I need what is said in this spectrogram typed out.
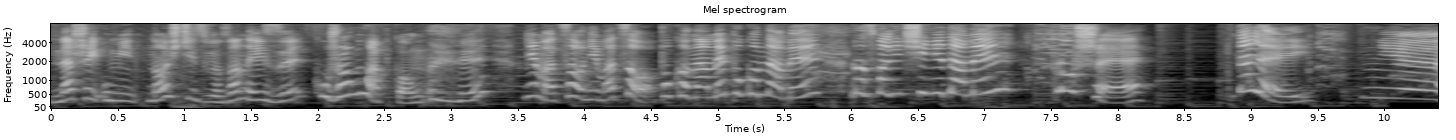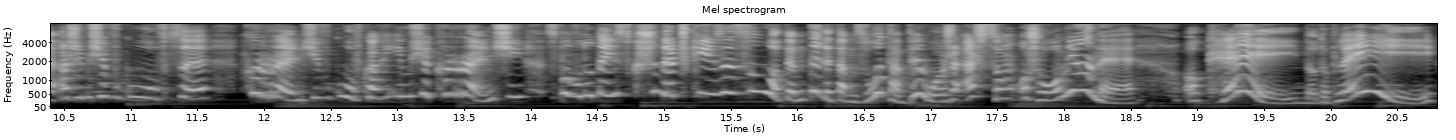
naszej umiejętności związanej z kurzą łapką. nie ma co, nie ma co. Pokonamy, pokonamy. Rozwalić się nie damy. Proszę. Dalej. Nie, aż im się w główce kręci, w główkach im się kręci z powodu tej skrzyneczki ze złotem. Tyle tam złota było, że aż są oszołomione. Okej, no to play.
